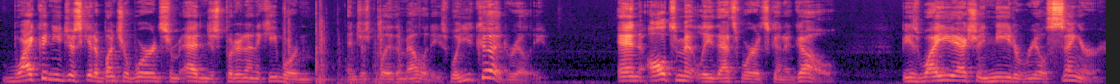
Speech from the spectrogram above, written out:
why couldn't you just get a bunch of words from Ed and just put it on a keyboard and, and just play the melodies? Well, you could really. And ultimately, that's where it's going to go. Because why you actually need a real singer?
